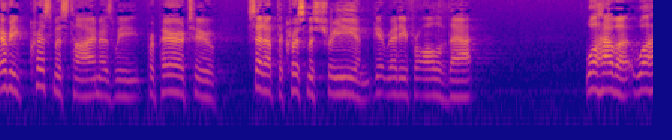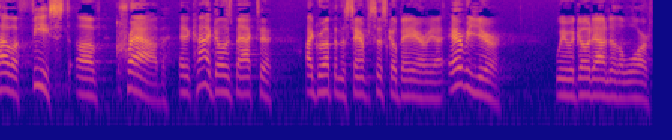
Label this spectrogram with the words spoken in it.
Every Christmas time, as we prepare to set up the Christmas tree and get ready for all of that, we'll have a, we'll have a feast of crab. And it kind of goes back to I grew up in the San Francisco Bay Area. Every year, we would go down to the wharf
